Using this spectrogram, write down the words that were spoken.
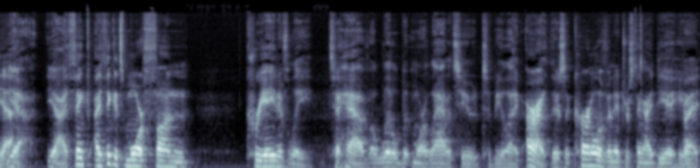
Yeah. Yeah. Yeah. I think I think it's more fun creatively to have a little bit more latitude to be like, all right, there's a kernel of an interesting idea here. Right,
